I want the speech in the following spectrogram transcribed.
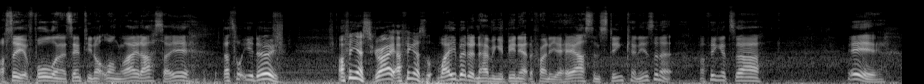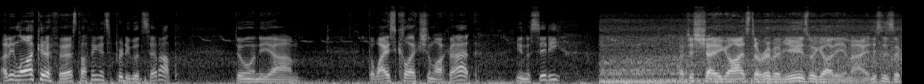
I see it full and it's empty not long later. So yeah, that's what you do. I think that's great. I think that's way better than having a bin out the front of your house and stinking, isn't it? I think it's, uh, yeah, I didn't like it at first. I think it's a pretty good setup doing the, um, the waste collection like that in the city. I'll just show you guys the river views we got here, mate. This is a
